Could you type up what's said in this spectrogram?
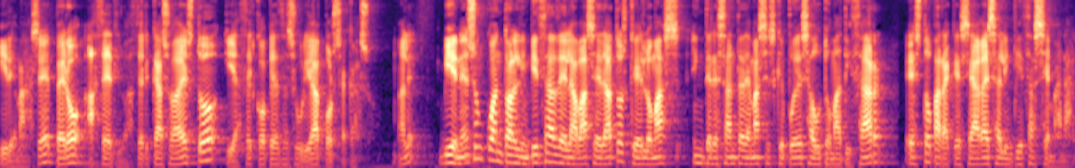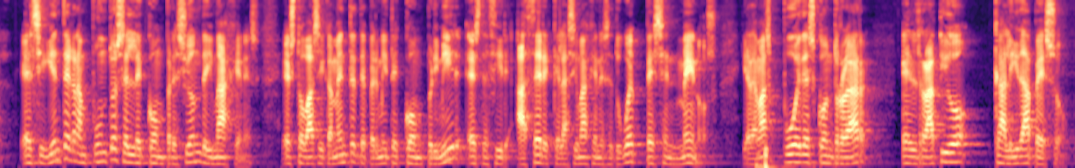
y demás, ¿eh? pero hacedlo, hacer caso a esto y hacer copias de seguridad por si acaso. ¿Vale? Bien, eso en cuanto a la limpieza de la base de datos, que lo más interesante además es que puedes automatizar esto para que se haga esa limpieza semanal. El siguiente gran punto es el de compresión de imágenes. Esto básicamente te permite comprimir, es decir, hacer que las imágenes de tu web pesen menos. Y además puedes controlar el ratio calidad-peso.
